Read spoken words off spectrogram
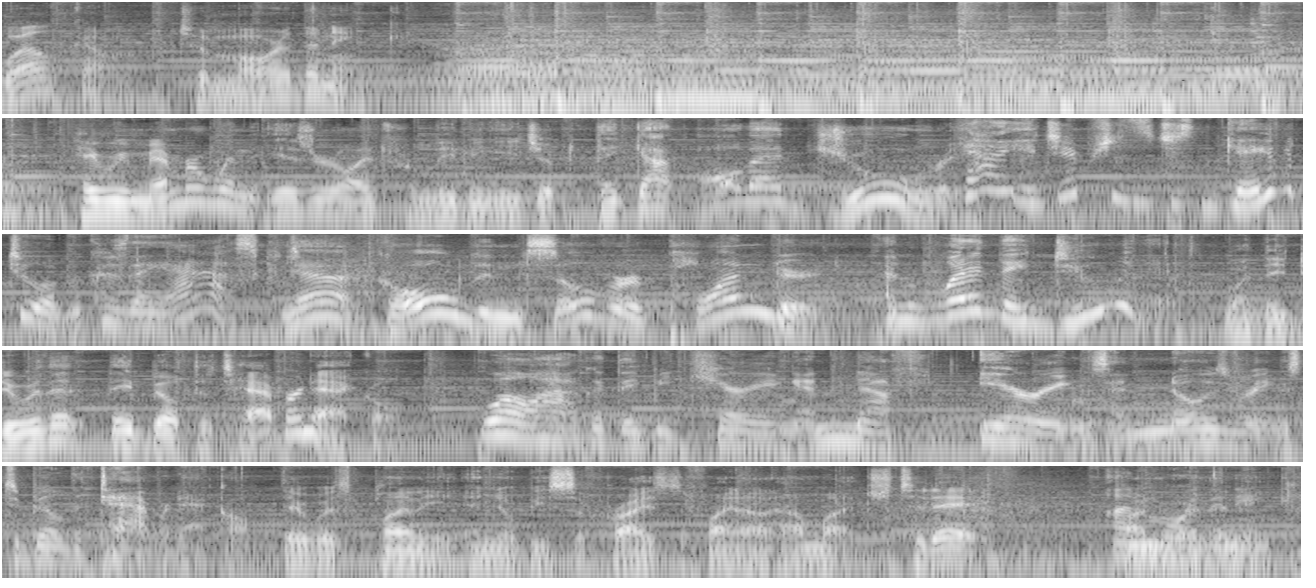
Welcome to More Than Ink. Hey, remember when the Israelites were leaving Egypt? They got all that jewelry. Yeah, the Egyptians just gave it to them because they asked. Yeah, gold and silver plundered. And what did they do with it? What did they do with it? They built a tabernacle. Well, how could they be carrying enough earrings and nose rings to build a tabernacle? There was plenty, and you'll be surprised to find out how much today On, More Than Ink.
